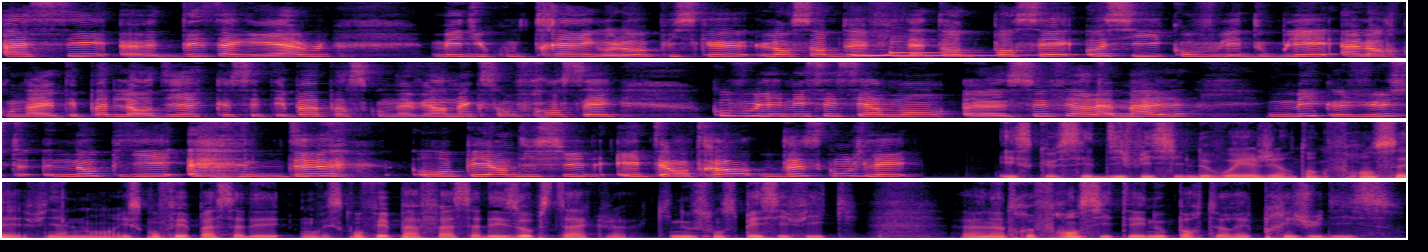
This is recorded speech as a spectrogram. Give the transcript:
assez euh, désagréable, mais du coup très rigolo, puisque l'ensemble de la file d'attente pensait aussi qu'on voulait doubler, alors qu'on n'arrêtait pas de leur dire que c'était pas parce qu'on avait un accent français qu'on voulait nécessairement euh, se faire la malle, mais que juste nos pieds de Européens du Sud étaient en train de se congeler. Est-ce que c'est difficile de voyager en tant que Français finalement? Est-ce qu'on fait qu'on fait pas face à des obstacles qui nous sont spécifiques? Euh, Notre francité nous porterait préjudice.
